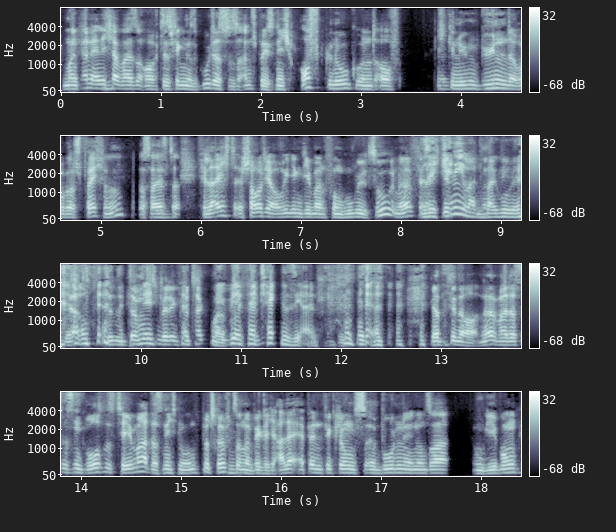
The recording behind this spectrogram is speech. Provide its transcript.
Und man kann ehrlicherweise auch, deswegen ist es gut, dass du es ansprichst, nicht oft genug und auf nicht genügend Bühnen darüber sprechen. Das heißt, vielleicht schaut ja auch irgendjemand von Google zu. Ne? Also ich kenne jemanden bei Google. Ja, da müssen wir den Kontakt mal. Wir vertecken sie einfach. Ganz genau, ne? weil das ist ein großes Thema, das nicht nur uns betrifft, Mhm. sondern wirklich alle App-Entwicklungsbuden in unserer Umgebung.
